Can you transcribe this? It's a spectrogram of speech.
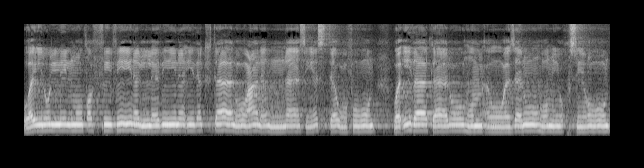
ويل للمطففين الذين إذا اكتالوا على الناس يستوفون وإذا كالوهم أو وزنوهم يخسرون.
